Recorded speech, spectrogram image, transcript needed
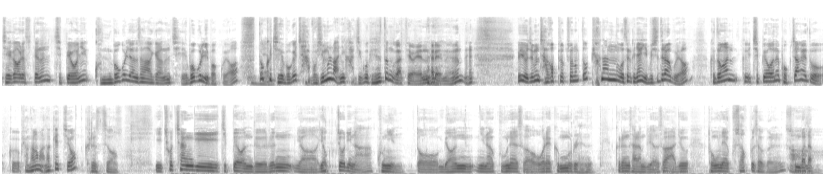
제가 어렸을 때는 집배원이 군복을 연상하게 하는 제복을 입었고요. 또그 네. 제복에 자부심을 많이 가지고 계셨던 것 같아요. 옛날에는. 네. 그 요즘은 작업복처럼 또 편한 옷을 그냥 입으시더라고요. 그동안 그 집배원의 복장에도 그 변화가 많았겠죠. 그렇죠. 이 초창기 집배원들은 역졸이나 군인 또 면이나 군에서 오래 근무를 한 그런 사람들이어서 아주 동네 구석구석을 손바닥 아.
